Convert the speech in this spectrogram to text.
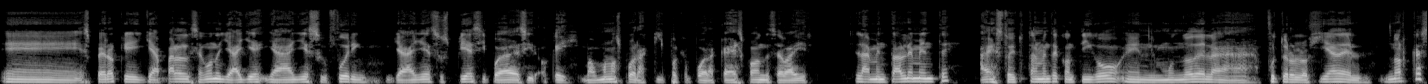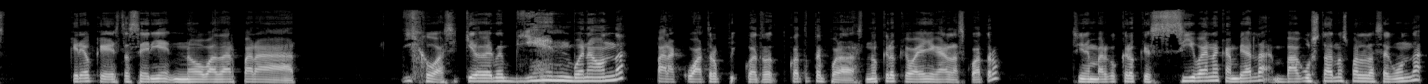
Eh, espero que ya para el segundo ya haya, ya haya su footing, ya haya sus pies y pueda decir, ok, vámonos por aquí porque por acá es para donde se va a ir. Lamentablemente, ah, estoy totalmente contigo en el mundo de la futurología del Nordcast. Creo que esta serie no va a dar para, hijo, así quiero verme bien buena onda para cuatro, cuatro, cuatro temporadas. No creo que vaya a llegar a las cuatro sin embargo, creo que sí van a cambiarla. Va a gustarnos para la segunda.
